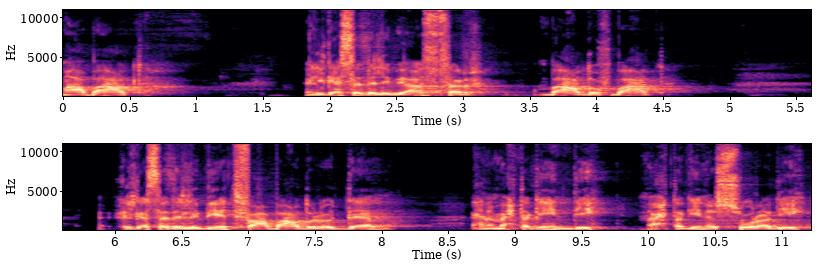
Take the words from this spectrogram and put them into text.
مع بعض الجسد اللي بيأثر بعضه في بعض الجسد اللي بيدفع بعضه لقدام إحنا محتاجين دي محتاجين الصورة دي.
